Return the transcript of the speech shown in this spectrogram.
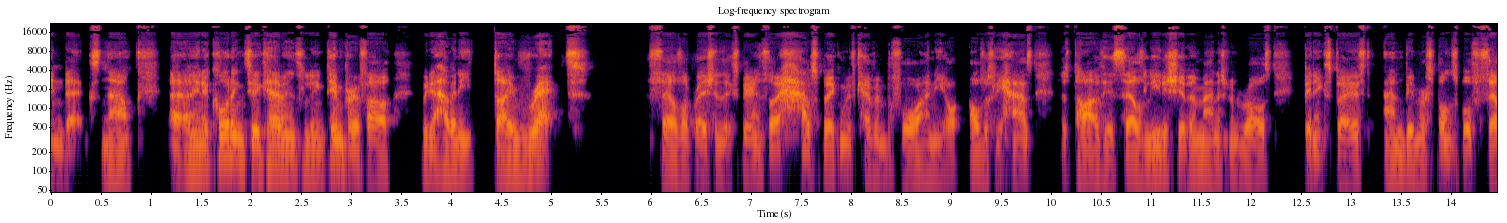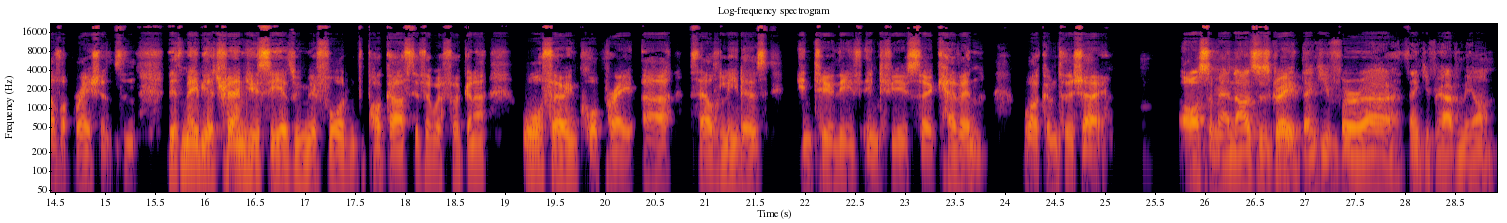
index. Now, uh, I mean, according to Kevin's LinkedIn profile, we don't have any direct sales operations experience. So I have spoken with Kevin before, and he obviously has, as part of his sales leadership and management roles, been exposed and been responsible for sales operations. And this may be a trend you see as we move forward with the podcast, is that we're going to also incorporate uh, sales leaders into these interviews. So, Kevin, welcome to the show. Awesome, man. No, this is great. Thank you for uh, thank you for having me on.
